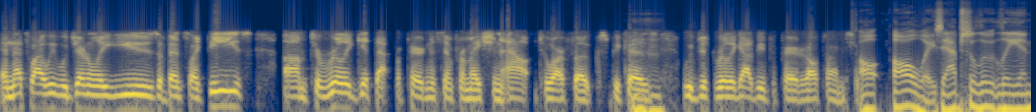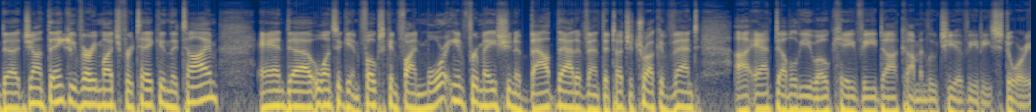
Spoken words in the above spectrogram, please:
and that's why we would generally use events like these um, to really get that preparedness information out to our folks because mm-hmm. we've just really got to be prepared at all times. All, always, absolutely. And uh, John, thank you very much for taking the time. And uh, once again, folks can find more information about that event, the Touch a Truck event, uh, at WOKV.com and Lucia Vitti's story.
